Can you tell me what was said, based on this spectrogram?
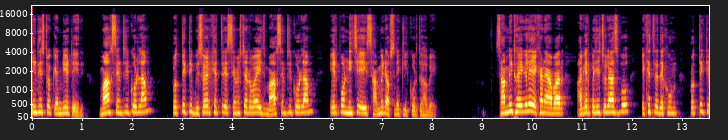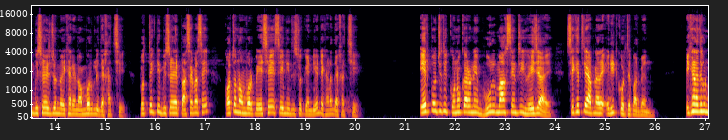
নির্দিষ্ট ক্যান্ডিডেটের মার্কস এন্ট্রি করলাম, প্রত্যেকটি বিষয়ের ক্ষেত্রে সেমিস্টার ওয়াইজ মার্কস এন্ট্রি করলাম, এরপর নিচে এই সাবমিট অপশানে ক্লিক করতে হবে। সাবমিট হয়ে গেলে এখানে আবার আগের পেজে চলে আসব। এক্ষেত্রে দেখুন, প্রত্যেকটি বিষয়ের জন্য এখানে নম্বরগুলি দেখাচ্ছে। প্রত্যেকটি বিষয়ের পাশে পাশে কত নম্বর পেয়েছে সেই নির্দিষ্ট ক্যান্ডিডেট এখানে দেখাচ্ছে। এরপর যদি কোনো কারণে ভুল মার্কস এন্ট্রি হয়ে যায় সেক্ষেত্রে আপনারা এডিট করতে পারবেন। এখানে দেখুন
